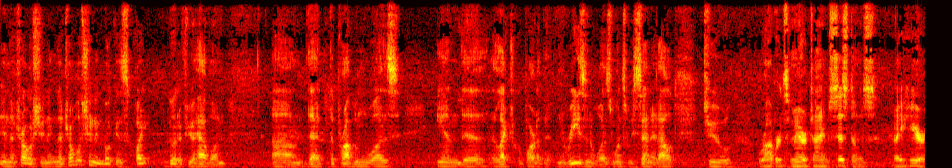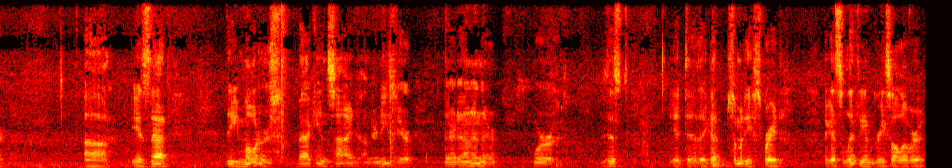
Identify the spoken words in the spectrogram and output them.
in the troubleshooting. The troubleshooting book is quite good if you have one. Um, that the problem was in the electrical part of it, and the reason it was once we sent it out to Roberts Maritime Systems right here uh, is that the motors back inside underneath here, they're down in there, were just, it, uh, they got, somebody sprayed, I guess, lithium grease all over it,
